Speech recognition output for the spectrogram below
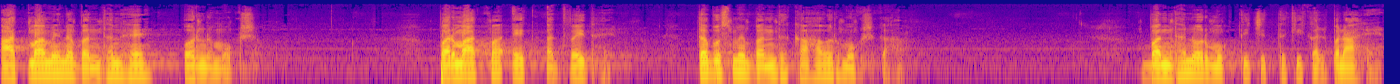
आत्मा में न बंधन है और न मोक्ष। परमात्मा एक अद्वैत है, तब उसमें बंध कहा और मोक्ष कहा। बंधन और मुक्ति चित्त की कल्पना है,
